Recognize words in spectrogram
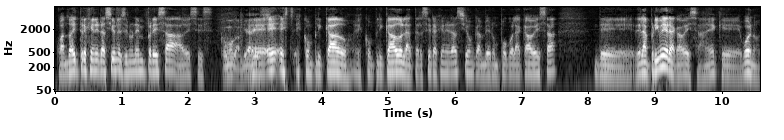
cuando hay tres generaciones en una empresa, a veces ¿Cómo es, es complicado, es complicado la tercera generación cambiar un poco la cabeza de, de la primera cabeza, que bueno,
